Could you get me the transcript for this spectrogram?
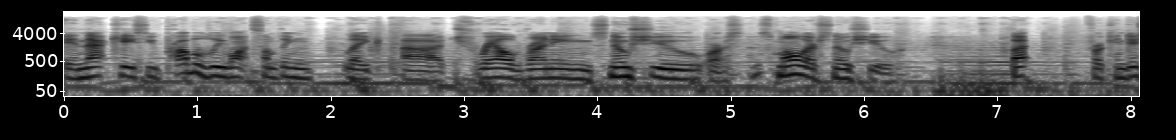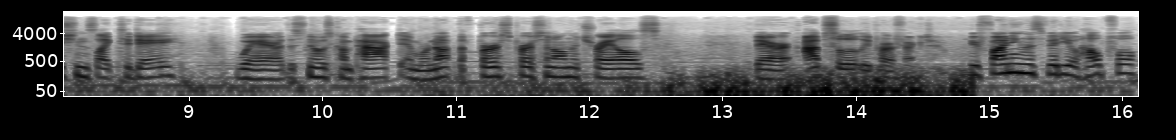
In that case, you probably want something like a trail running snowshoe or a smaller snowshoe. But for conditions like today, where the snow is compact and we're not the first person on the trails, they're absolutely perfect. If you're finding this video helpful,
